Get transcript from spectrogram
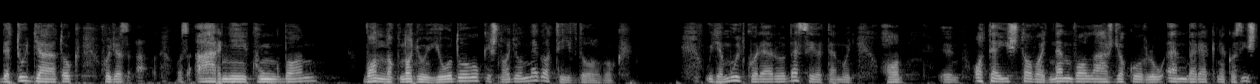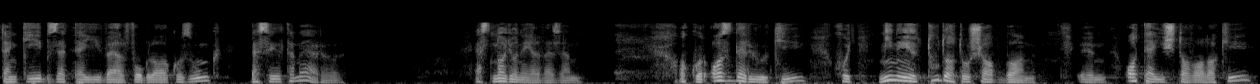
De tudjátok, hogy az, az árnyékunkban vannak nagyon jó dolgok és nagyon negatív dolgok. Ugye múltkor erről beszéltem, hogy ha ateista vagy nem vallásgyakorló embereknek az Isten képzeteivel foglalkozunk, beszéltem erről? Ezt nagyon élvezem. Akkor az derül ki, hogy minél tudatosabban ateista valaki,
